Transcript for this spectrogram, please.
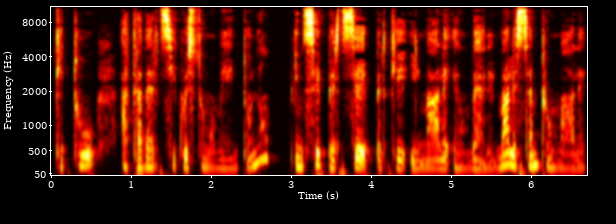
che tu attraversi questo momento, non in sé per sé, perché il male è un bene, il male è sempre un male,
